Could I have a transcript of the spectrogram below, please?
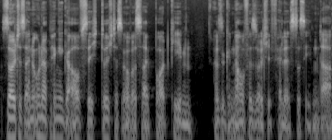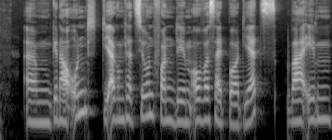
sollte es eine unabhängige Aufsicht durch das Oversight Board geben. Also genau für solche Fälle ist das eben da. Ähm, genau, und die Argumentation von dem Oversight Board jetzt war eben,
